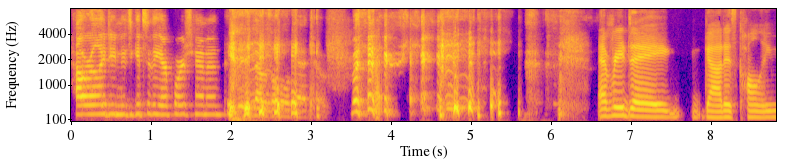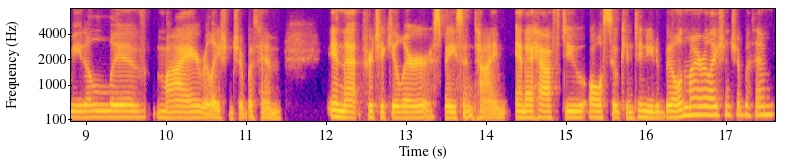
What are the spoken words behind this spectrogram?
How early do you need to get to the airport, Shannon? That was a whole bad joke every day God is calling me to live my relationship with him in that particular space and time. And I have to also continue to build my relationship with him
